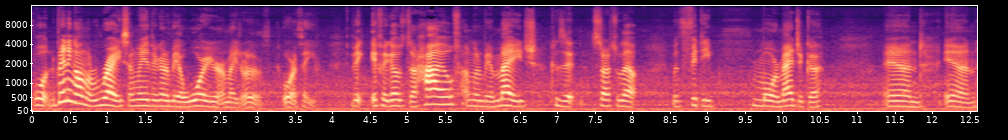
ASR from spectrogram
Well, depending on the race, I'm either going to be a warrior, a mage, or, or a thief. If it, if it goes to high elf, I'm going to be a mage because it starts without with 50 more magicka, and in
